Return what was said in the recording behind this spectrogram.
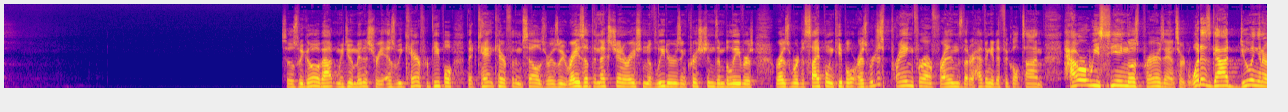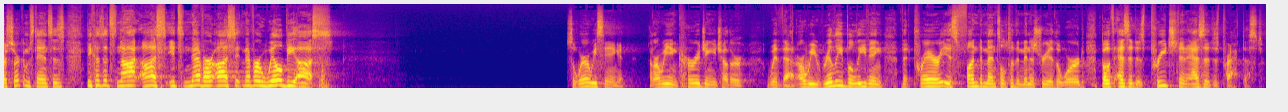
So, as we go about and we do ministry, as we care for people that can't care for themselves, or as we raise up the next generation of leaders and Christians and believers, or as we're discipling people, or as we're just praying for our friends that are having a difficult time, how are we seeing those prayers answered? What is God doing in our circumstances? Because it's not us, it's never us, it never will be us. So, where are we seeing it? And are we encouraging each other with that? Are we really believing that prayer is fundamental to the ministry of the word, both as it is preached and as it is practiced?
